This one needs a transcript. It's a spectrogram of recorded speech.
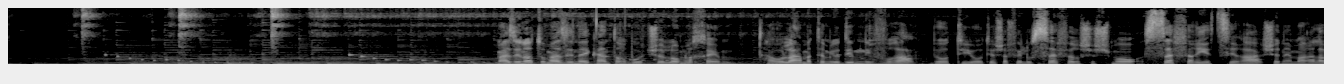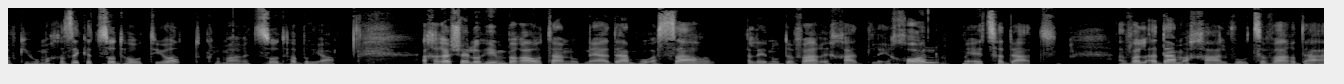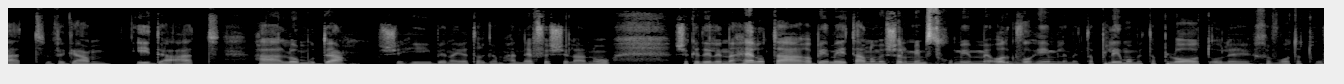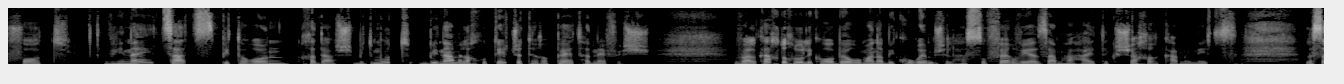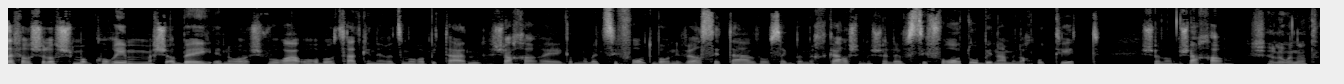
מאזינות ומאזיני כאן תרבות, שלום לכם. העולם, אתם יודעים, נברא באותיות. יש אפילו ספר ששמו ספר יצירה, שנאמר עליו כי הוא מחזיק את סוד האותיות, כלומר את סוד הבריאה. אחרי שאלוהים ברא אותנו, בני האדם, הוא אסר עלינו דבר אחד, לאכול מעץ הדעת. אבל אדם אכל והוא צבר דעת, וגם אי דעת, הלא מודע, שהיא בין היתר גם הנפש שלנו, שכדי לנהל אותה, רבים מאיתנו משלמים סכומים מאוד גבוהים למטפלים או מטפלות או לחברות התרופות. והנה צץ פתרון חדש, בדמות בינה מלאכותית שתרפא את הנפש. ועל כך תוכלו לקרוא ברומן הביקורים של הסופר ויזם ההייטק שחר קמיניץ. לספר שלו שמו, קוראים משאבי אנוש, והוא ראה אור בהוצאת כנרת זמור הביטן. שחר uh, גם לומד ספרות באוניברסיטה ועוסק במחקר שמשלב ספרות ובינה מלאכותית. שלום, שחר. שלום, ענת.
